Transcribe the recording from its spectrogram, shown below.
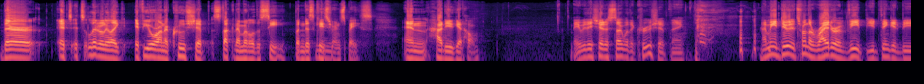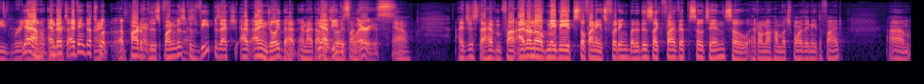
they're it's it's literally like if you were on a cruise ship stuck in the middle of the sea, but in this case you're in space. And how do you get home? Maybe they should have stuck with the cruise ship thing. I mean, dude, it's from the writer of Veep. You'd think it'd be written. Yeah, little and better. that's I think that's right? what uh, part Yeah, of the disappointment is because Veep is actually I, I enjoyed that and I thought yeah, it was Veep really is funny. hilarious. Yeah, I just I haven't found I don't know maybe it's still finding its footing, but it is like five episodes in, so I don't know how much more they need to find. Um,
